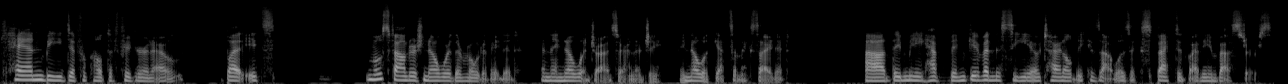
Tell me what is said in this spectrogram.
can be difficult to figure it out, but it's most founders know where they're motivated and they know what drives their energy. They know what gets them excited. Uh, they may have been given the CEO title because that was expected by the investors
